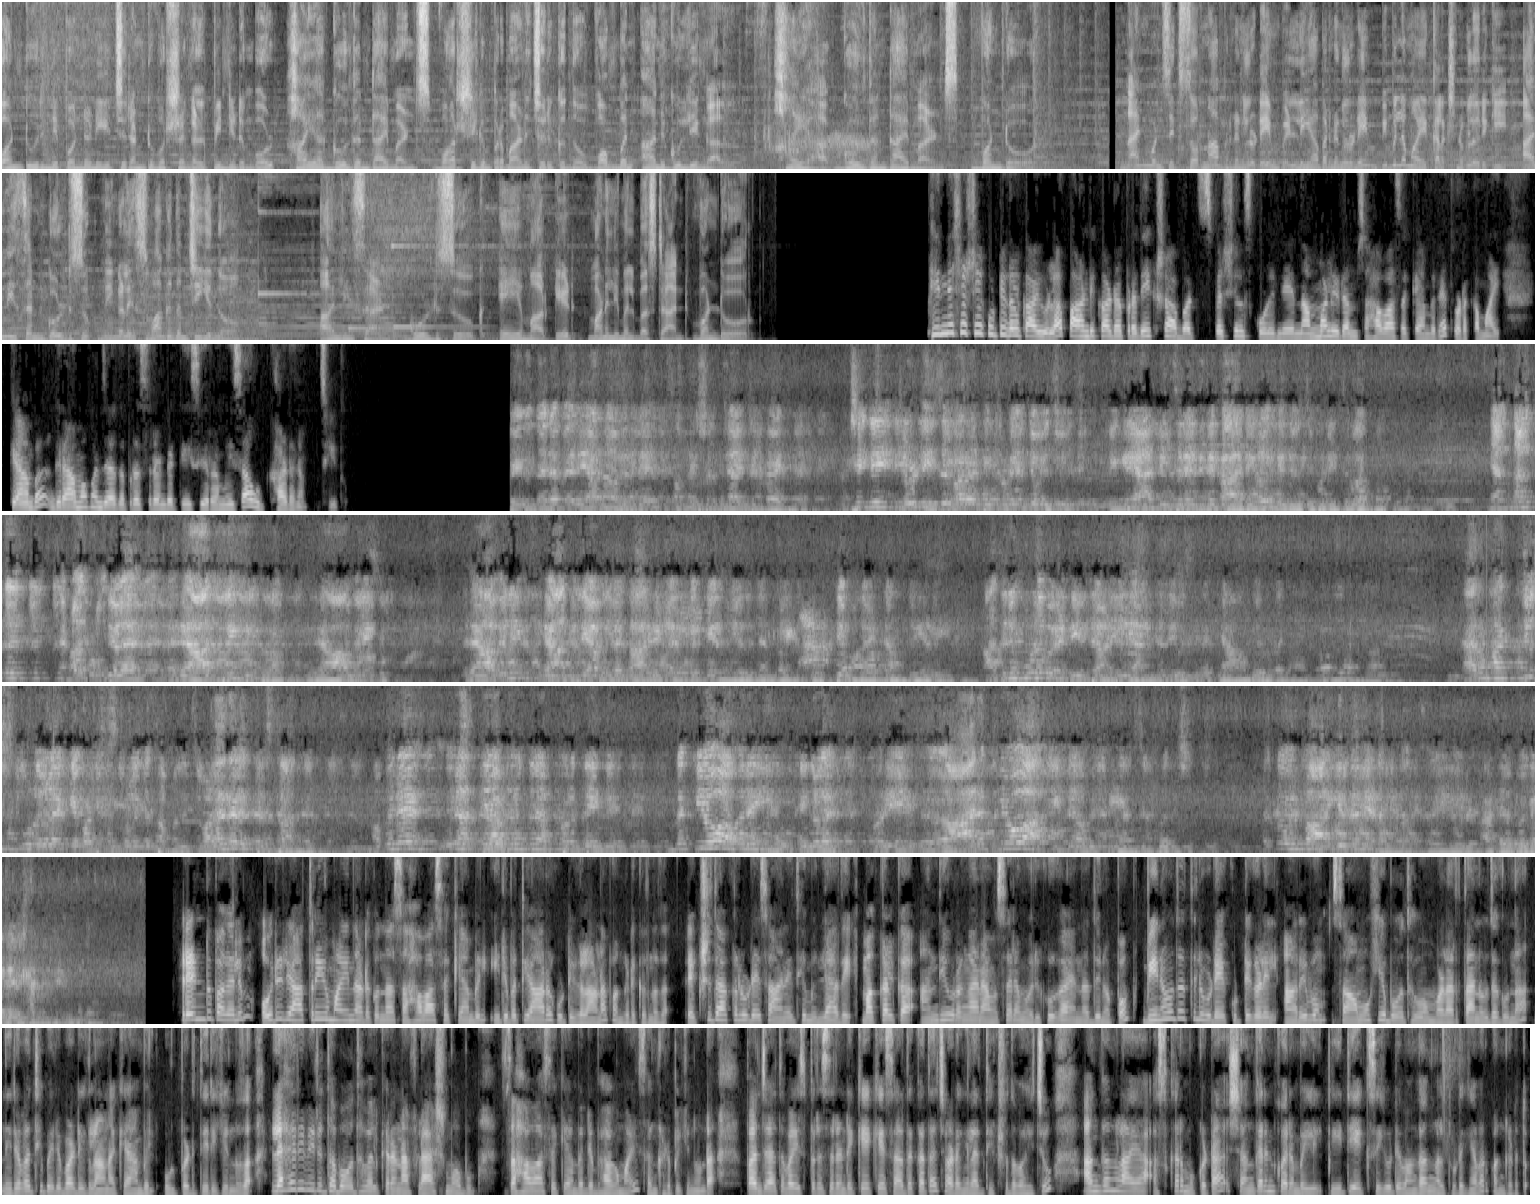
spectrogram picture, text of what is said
വണ്ടൂരിനെ പൊന്നണിയിച്ച് രണ്ടു വർഷങ്ങൾ പിന്നിടുമ്പോൾ ഹയ ഗോൾഡൻ ഡയമണ്ട്സ് വാർഷികം പ്രമാണിച്ചൊരുക്കുന്നു വമ്പൻ ആനുകൂല്യങ്ങൾ. Haya golden diamonds Wandoor. Nine one six സ്വർണാഭരണങ്ങളുടെയും വെള്ളിയാഭരണങ്ങളുടെയും വിപുലമായ കളക്ഷനുകൾ ഒരുക്കി അലിസൺ ഗോൾഡ് സൂക്ക് നിങ്ങളെ സ്വാഗതം ചെയ്യുന്നു. Alison gold souk A M market Manalimal bus stand Wandoor. ഭിന്നശേഷി കുട്ടികൾക്കായുള്ള പാണ്ടിക്കാട് പ്രതീക്ഷ ബഡ് സ്പെഷ്യൽ സ്കൂളിന്റെ നമ്മളിടം സഹവാസ ക്യാമ്പിന് തുടക്കമായി. ക്യാമ്പ് ഗ്രാമപഞ്ചായത്ത് പ്രസിഡന്റ് ടി സി റമീസ ഉദ്ഘാടനം ചെയ്തു. വൈകുന്നേരം വരെയാണ് അവരുടെ സംരക്ഷണത്തിലായിട്ടുണ്ടായിരുന്നത് പക്ഷേ എന്നോട് ടീച്ചർ പറയാൻ ടീച്ചറോട് ഞാൻ ചോദിച്ചു എങ്ങനെയാണ് ടീച്ചറെ ഇതിന്റെ കാര്യങ്ങളൊക്കെ ചോദിച്ചപ്പോൾ ടീച്ചർ പറഞ്ഞു ഞങ്ങൾക്ക് ഞങ്ങളെ കുട്ടികളെ രാത്രി കിട്ടണം രാവിലെ കിട്ടണം. രാവിലെ രാത്രി അവരുടെ കാര്യങ്ങൾ എന്തൊക്കെയാണെന്നുള്ളത് ഞങ്ങൾക്ക് കൃത്യമായിട്ട് അറിയാം അതിനു കൂടെ വേണ്ടിയിട്ടാണ് ഈ രണ്ട് ദിവസത്തെ ക്യാമ്പ് ഇവിടെ. കാരണം മറ്റു സ്കൂളുകളെയൊക്കെ പഠിച്ച സ്കൂളൊക്കെ സംബന്ധിച്ച് വളരെ വ്യത്യസ്തമാണ്. അവരെ ഒരു അധ്യാപനത്തിന് അപ്പുറത്തേക്ക് എന്തൊക്കെയോ അവരെ ഈ കുട്ടികളെ ഒരു ആരൊക്കെയോ ആക്കിയിട്ട് അവർ മനസ്സിൽ പതിച്ചിട്ടുണ്ട് അതൊക്കെ ഒരു ഭാഗ്യം തന്നെയാണ് ഈ ഒരു അധ്യാപകരെ സംബന്ധിച്ചിടത്തോളം. രണ്ടു പകലും ഒരു രാത്രിയുമായി നടക്കുന്ന സഹവാസ ക്യാമ്പിൽ ഇരുപത്തിയാറ് കുട്ടികളാണ് പങ്കെടുക്കുന്നത്. രക്ഷിതാക്കളുടെ സാന്നിധ്യമില്ലാതെ മക്കൾക്ക് അന്തിയുറങ്ങാൻ അവസരം ഒരുക്കുക എന്നതിനൊപ്പം വിനോദത്തിലൂടെ കുട്ടികളിൽ അറിവും സാമൂഹ്യബോധവും വളർത്താൻ ഉതകുന്ന നിരവധി പരിപാടികളാണ് ക്യാമ്പിൽ ഉൾപ്പെടുത്തിയിരിക്കുന്നത്. ലഹരി വിരുദ്ധ ബോധവൽക്കരണ ഫ്ളാഷ് മോബും സഹവാസ ക്യാമ്പിന്റെ ഭാഗമായി സംഘടിപ്പിക്കുന്നുണ്ട്. Panchayat vice president K K Sadakkath ചടങ്ങിൽ അധ്യക്ഷത വഹിച്ചു. അംഗങ്ങളായ Askar Mukkutta Sankaran Korambayil P T executive അംഗങ്ങൾ തുടങ്ങിയവർ പങ്കെടുത്തു.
